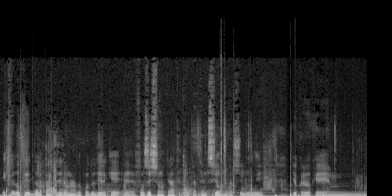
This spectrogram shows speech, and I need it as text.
e credo che dalla parte di Leonardo devo dire che eh, forse si sono create troppe attenzioni verso lui. Io credo che mh,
